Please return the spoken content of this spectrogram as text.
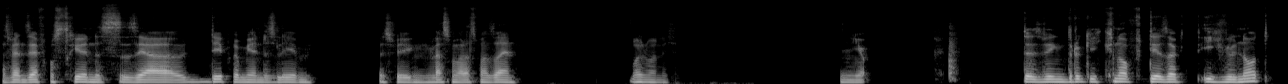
Das wäre ein sehr frustrierendes, sehr deprimierendes Leben. Deswegen lassen wir das mal sein. Wollen wir nicht. Ja. Deswegen drücke ich Knopf, der sagt, ich will not.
